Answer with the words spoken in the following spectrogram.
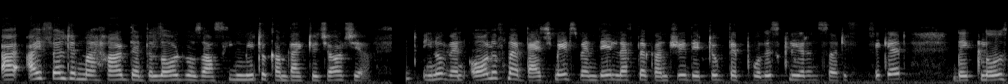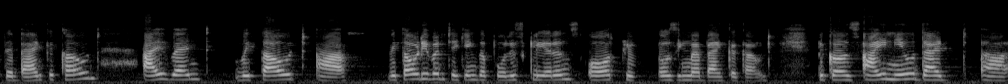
I, I felt in my heart that the Lord was asking me to come back to Georgia. You know, when all of my batchmates, when they left the country, they took their police clearance certificate, they closed their bank account. I went without uh, without even taking the police clearance or closing my bank account because I knew that uh,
